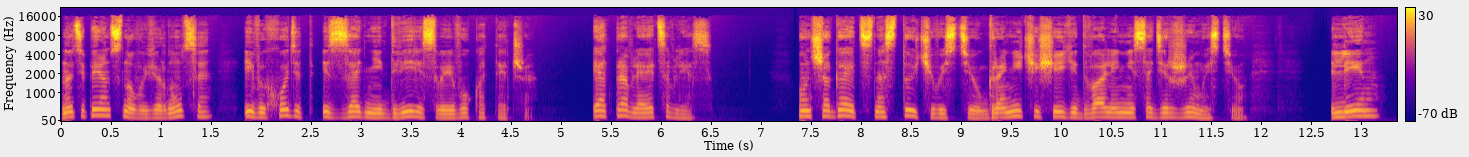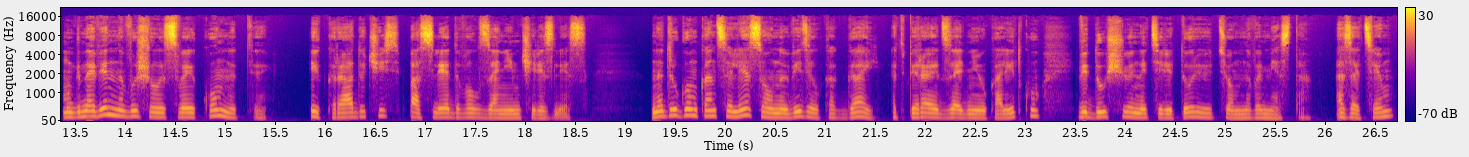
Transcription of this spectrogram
Но теперь он снова вернулся и выходит из задней двери своего коттеджа и отправляется в лес. Он шагает с настойчивостью, граничащей едва ли не содержимостью. Лим мгновенно вышел из своей комнаты и, крадучись, последовал за ним через лес. На другом конце леса он увидел, как Гай отпирает заднюю калитку, ведущую на территорию темного места, а затем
